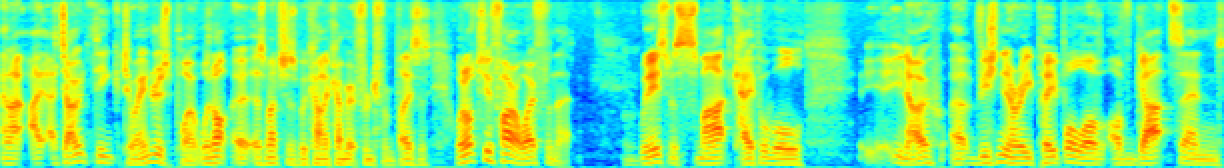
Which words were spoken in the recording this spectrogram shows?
And I, I don't think, to Andrew's point, we're not, as much as we kind of come at from different places, we're not too far away from that. Mm. We need some smart, capable, you know, uh, visionary people of, of guts and,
